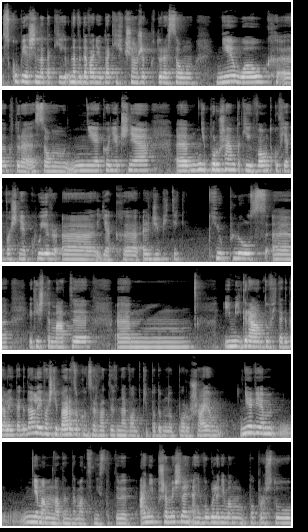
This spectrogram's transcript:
skupia się na, takich, na wydawaniu takich książek, które są nie woke, e, które są niekoniecznie, nie poruszają takich wątków jak właśnie queer, e, jak LGBTQ, jakieś tematy imigrantów itd., tak itd. Tak właśnie bardzo konserwatywne wątki podobno poruszają. Nie wiem, nie mam na ten temat niestety ani przemyśleń, ani w ogóle nie mam po prostu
